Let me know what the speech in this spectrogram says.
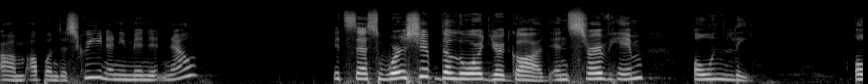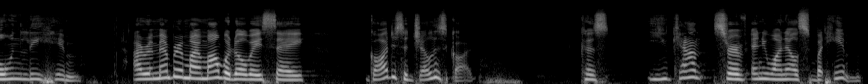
um, up on the screen any minute now. It says, Worship the Lord your God and serve him only. Only him. I remember my mom would always say, God is a jealous God because you can't serve anyone else but him.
